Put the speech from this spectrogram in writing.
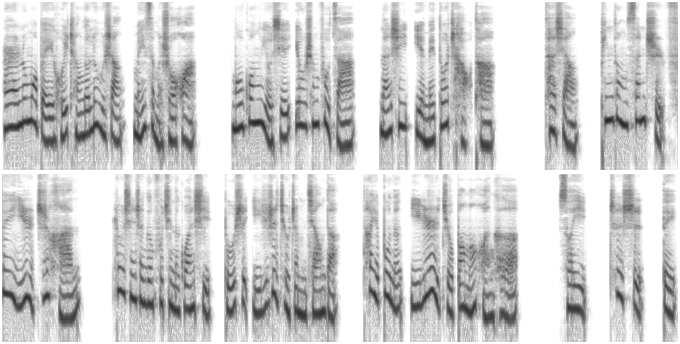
而陆漠北回城的路上没怎么说话，眸光有些忧深复杂。南希也没多吵他，他想：冰冻三尺，非一日之寒。陆先生跟父亲的关系不是一日就这么僵的，他也不能一日就帮忙缓和，所以这事得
